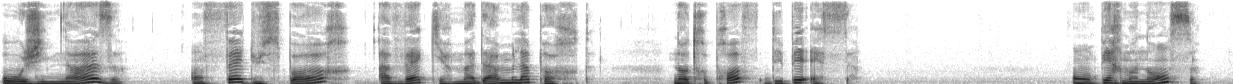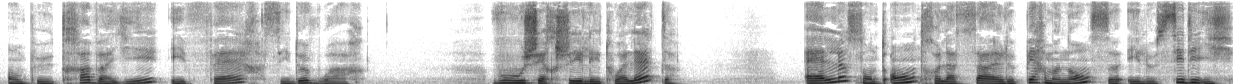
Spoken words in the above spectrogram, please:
Au gymnase, on fait du sport avec Madame Laporte, notre prof DPS. En permanence, on peut travailler et faire ses devoirs. Vous cherchez les toilettes? Elles sont entre la salle de permanence et le CDI.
